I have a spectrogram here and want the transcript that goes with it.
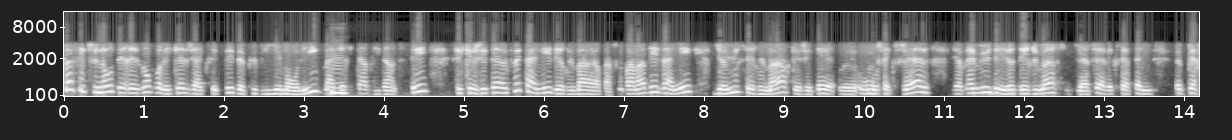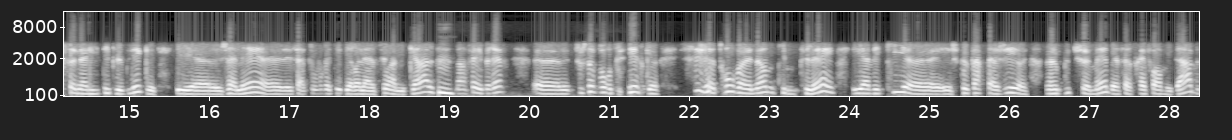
Ça, c'est une autre des raisons pour lesquelles j'ai accepté de publier mon livre, ma Mm. véritable identité. C'est que j'étais un peu tannée des rumeurs parce que pendant des années, il y a eu ces rumeurs que j'étais euh, homosexuelle. Il y a même eu des, des rumeurs qui me plaçaient avec certaines euh, personnalités publiques et, et, euh, jamais euh, ça a toujours été des relations amicales. Mm. Mais enfin bref, euh, tout ça pour dire que si je trouve un homme qui me plaît et avec qui euh, je peux partager euh, un bout de chemin, ben ça serait formidable.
